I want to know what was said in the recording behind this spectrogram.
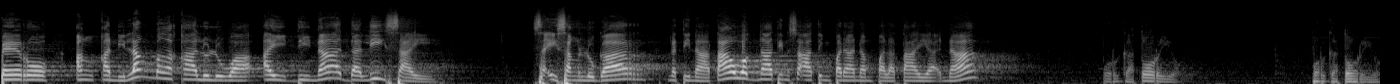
pero ang kanilang mga kaluluwa ay dinadalisay sa isang lugar na tinatawag natin sa ating pananampalataya na purgatorio. Purgatorio.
